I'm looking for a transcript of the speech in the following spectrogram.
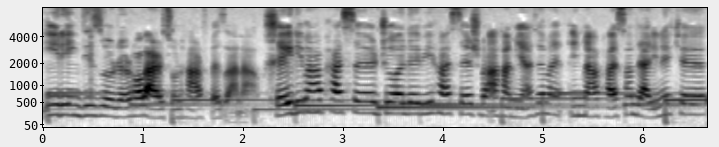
ایرینگ دیزوردر ها براتون حرف بزنم. خیلی مبحث جالبی هستش و اهمیت این مبحث هم در اینه که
